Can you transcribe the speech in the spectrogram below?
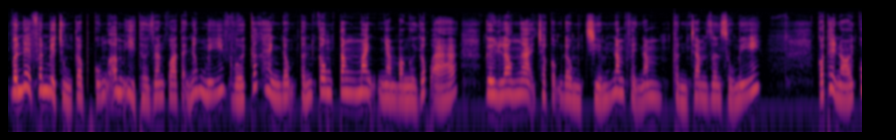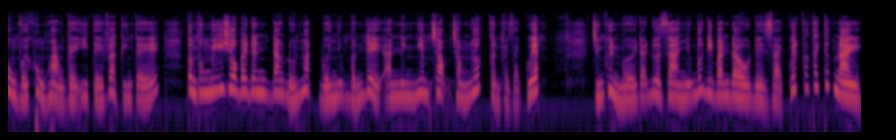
Vấn đề phân biệt chủng tộc cũng âm ỉ thời gian qua tại nước Mỹ với các hành động tấn công tăng mạnh nhằm vào người gốc Á, gây lo ngại cho cộng đồng chiếm 5,5% dân số Mỹ. Có thể nói cùng với khủng hoảng về y tế và kinh tế, Tổng thống Mỹ Joe Biden đang đối mặt với những vấn đề an ninh nghiêm trọng trong nước cần phải giải quyết. Chính quyền mới đã đưa ra những bước đi ban đầu để giải quyết các thách thức này.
